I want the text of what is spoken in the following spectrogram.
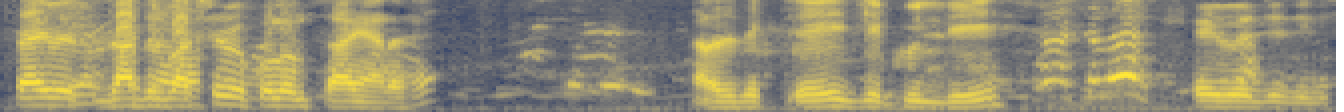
চাই জাদুর বাক্স কলম চাই আর। আর এই দেখছি এই যে কুল্লি এই যে জিনিস।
